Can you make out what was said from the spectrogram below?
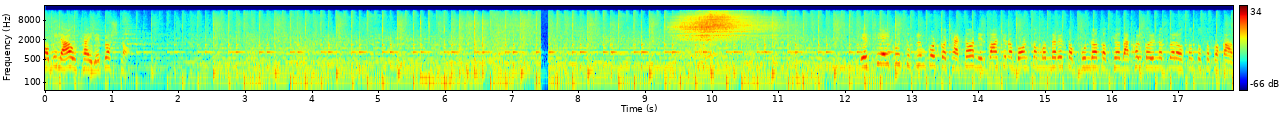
কমিলা উঠাইলে প্রশ্ন এসবিআই কু ସୁପ୍ରିମକୋର୍ଟଙ୍କ ଛାଟ ନିର୍ବାଚନ ବଣ୍ଡ ସମ୍ବନ୍ଧରେ ସମ୍ପୂର୍ଣ୍ଣ ତଥ୍ୟ ଦାଖଲ କରିନଥିବାର ଅସନ୍ତୋଷ ପ୍ରକାଶ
